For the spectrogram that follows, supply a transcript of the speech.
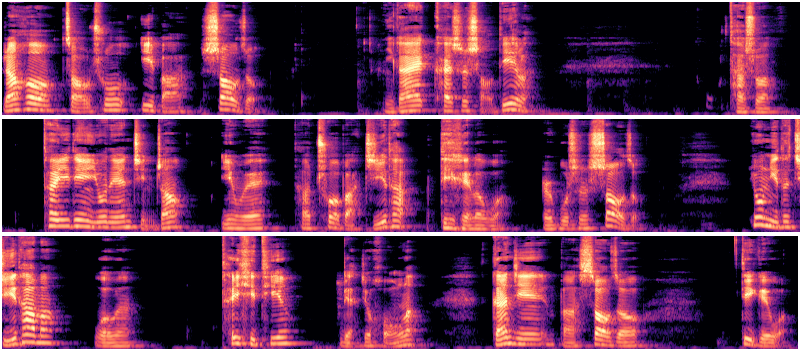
然后找出一把扫帚，你该开始扫地了。他说：“他一定有点紧张，因为他错把吉他递给了我，而不是扫帚。用你的吉他吗？”我问。他一听，脸就红了，赶紧把扫帚递给我。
